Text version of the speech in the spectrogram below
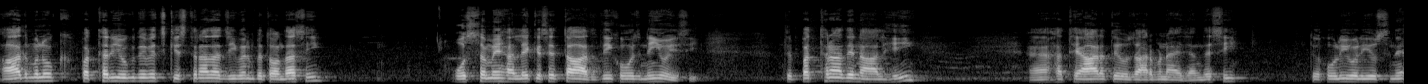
ਆਦ ਮਨੁੱਖ, ਪੱਥਰ ਯੁੱਗ ਦੇ ਵਿੱਚ ਕਿਸ ਤਰ੍ਹਾਂ ਦਾ ਜੀਵਨ ਬਿਤਾਉਂਦਾ ਸੀ? ਉਸ ਸਮੇਂ ਹਾਲੇ ਕਿਸੇ ਧਾਤ ਦੀ ਖੋਜ ਨਹੀਂ ਹੋਈ ਸੀ। ਤੇ ਪੱਥਰਾਂ ਦੇ ਨਾਲ ਹੀ ਹਥਿਆਰ ਤੇ ਔਜ਼ਾਰ ਬਣਾਏ ਜਾਂਦੇ ਸੀ। ਤੇ ਹੌਲੀ ਹੌਲੀ ਉਸਨੇ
